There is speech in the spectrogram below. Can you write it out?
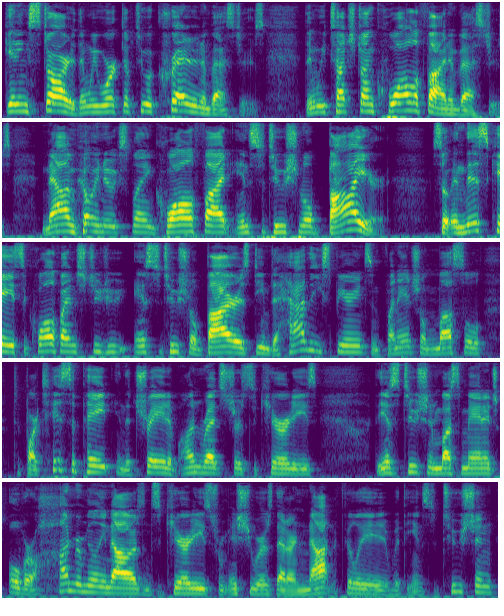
getting started. Then we worked up to accredited investors. Then we touched on qualified investors. Now I'm going to explain qualified institutional buyer. So in this case, a qualified institu- institutional buyer is deemed to have the experience and financial muscle to participate in the trade of unregistered securities the institution must manage over $100 million in securities from issuers that are not affiliated with the institution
